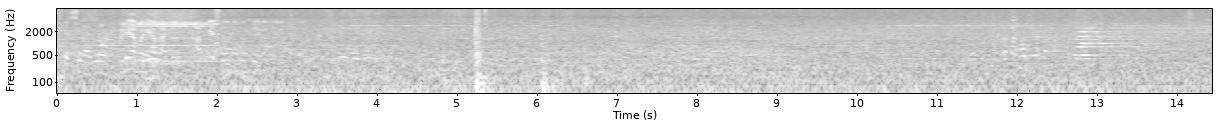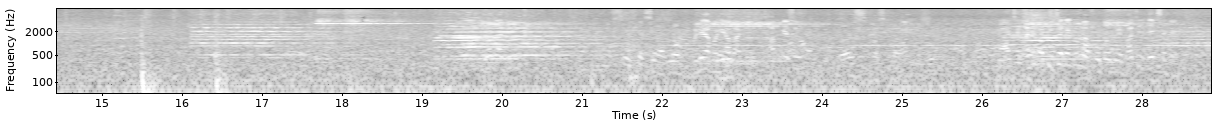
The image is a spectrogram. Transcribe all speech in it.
बढ़िया बढ़िया बाकी आपके सौ का कैसे आप लोग बढ़िया बढ़िया बाजी आप कैसे हो बस फ़र्स्ट बाजी पीछे देखो ना फ़ोटो में। बाजी एक सेकंड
